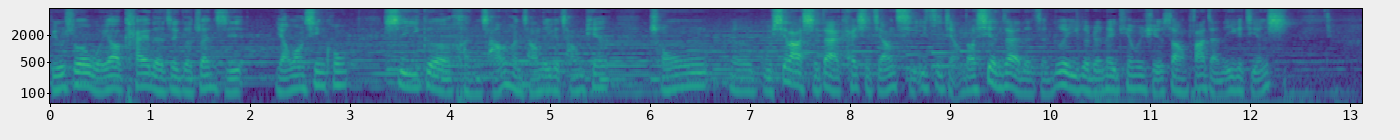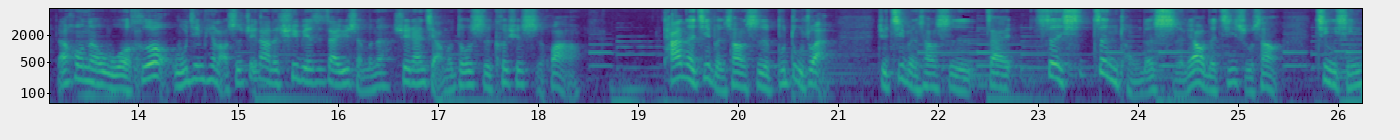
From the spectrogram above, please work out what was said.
比如说我要开的这个专辑《仰望星空》，是一个很长很长的一个长篇，从呃古希腊时代开始讲起，一直讲到现在的整个一个人类天文学上发展的一个简史。然后呢，我和吴金平老师最大的区别是在于什么呢？虽然讲的都是科学史话啊，他呢基本上是不杜撰。就基本上是在正正统的史料的基础上进行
